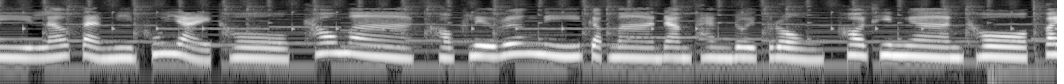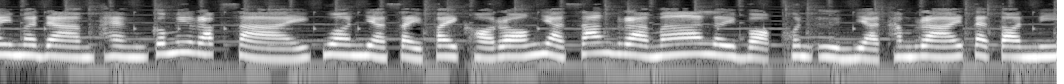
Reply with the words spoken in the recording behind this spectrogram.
ดีแล้วแต่มีผู้ใหญ่โทร เข้ามา ขอเคลียร์เรื่องนี้กับมาดามแพงโดยตรง พอทีมงานโทร ไปมาดามแพงก็ไม่รับสาย วอนอย่าใส่ไฟขอร้องอย่าสร้างดราม่าเลยบอกคนอื่นอย่าทำร้าย แต่ตอนนี้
